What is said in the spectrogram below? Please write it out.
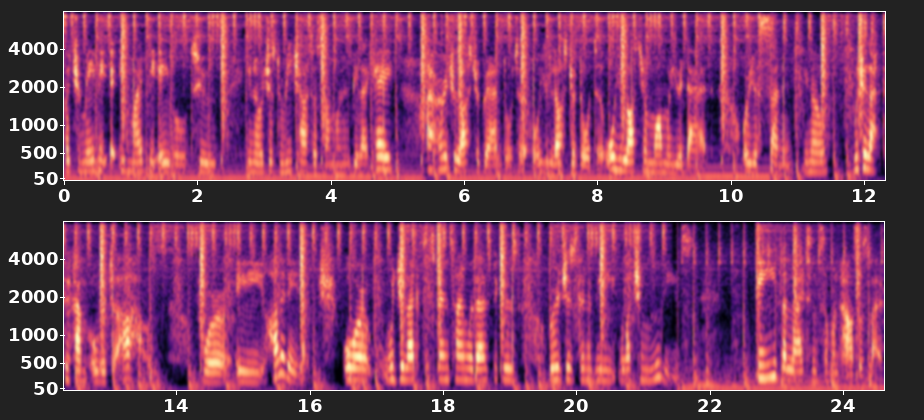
but you may be you might be able to you know just reach out to someone and be like hey i heard you lost your granddaughter or you lost your daughter or you lost your mom or your dad or your son you know would you like to come over to our house for a holiday lunch or would you like to spend time with us because we're just to be watching movies be the light in someone else's life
